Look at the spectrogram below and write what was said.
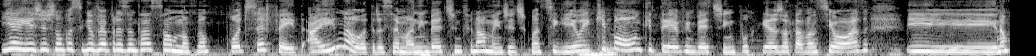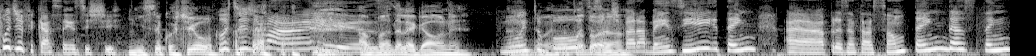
E aí a gente não conseguiu ver a apresentação, não, não pôde ser feita. Aí na outra semana em Betim, finalmente a gente conseguiu. Uhum. E que uhum. bom que teve em Betim, porque eu já estava ansiosa e não podia ficar sem assistir. E você curtiu? Curti demais. a banda é legal, né? Muito É, boa, estão de parabéns. E tem a apresentação, tem, das- tem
